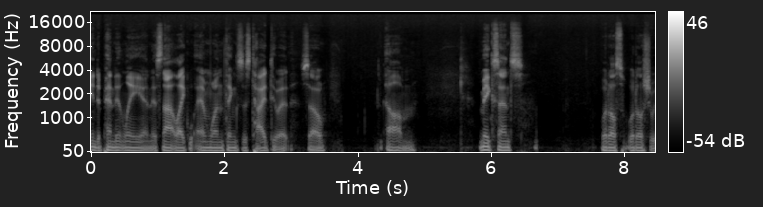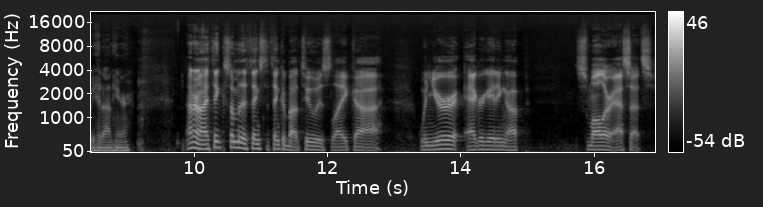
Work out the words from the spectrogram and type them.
independently and it's not like and one thing's is tied to it. So um makes sense. What else what else should we hit on here I don't know. I think some of the things to think about too is like uh, when you're aggregating up smaller assets,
